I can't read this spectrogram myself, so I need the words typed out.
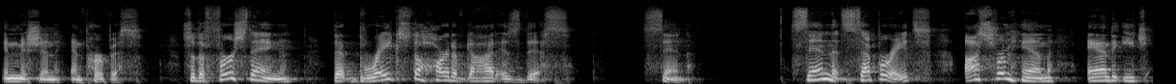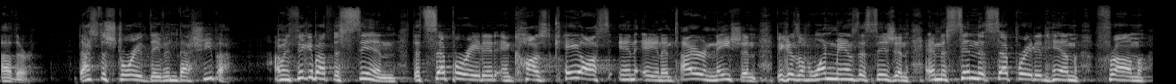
in mission and purpose. So the first thing that breaks the heart of God is this sin. Sin that separates us from him and each other. That's the story of David and Bathsheba. I mean, think about the sin that separated and caused chaos in an entire nation because of one man's decision, and the sin that separated him from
